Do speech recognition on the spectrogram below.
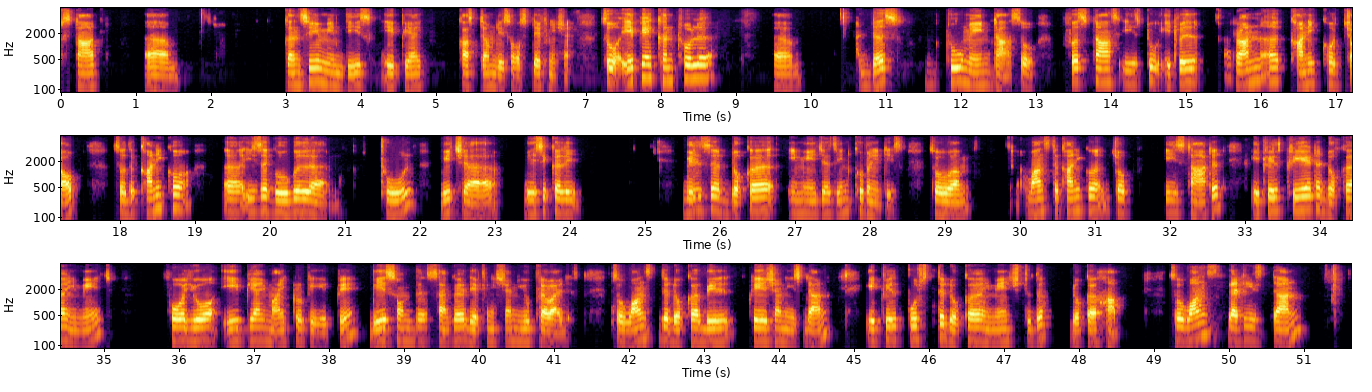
start um, consuming these API custom resource definition. So API controller um, does two main tasks. So first task is to it will run a Kaniko job. So the Kaniko uh, is a Google uh, tool which uh, basically builds a Docker images in Kubernetes. So um, once the Kaniko job is started, it will create a Docker image for your API micro gateway based on the Swagger definition you provided. So once the Docker build creation is done, it will push the Docker image to the Docker Hub. So once that is done,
